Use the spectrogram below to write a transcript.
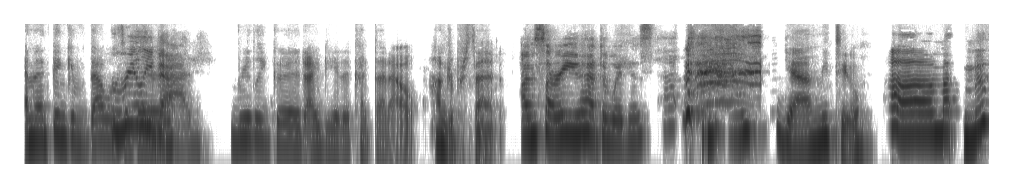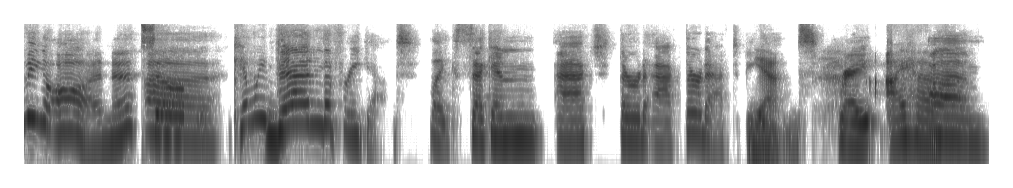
And I think if that was really bad, really good idea to cut that out 100% i'm sorry you had to witness that yeah me too um moving on so uh, can we then the freak out like second act third act third act begins yeah. right i have um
